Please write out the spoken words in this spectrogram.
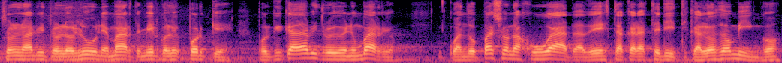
son árbitros los lunes, martes, miércoles. ¿Por qué? Porque cada árbitro vive en un barrio. Cuando pasa una jugada de esta característica los domingos,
